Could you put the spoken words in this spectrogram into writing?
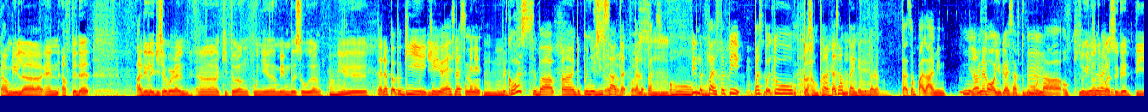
Alhamdulillah. And after that ada lagi cabaran uh, kita orang punya member seorang mm-hmm. dia Tak dapat pergi, Pergi. ke US last minute. Hmm. Because Sebab uh, dia punya Visa visa, tak tak tak lepas. lepas. Oh Dia lepas tapi pasport tu Tak sampai. ah, tak sampai kat kita orang. tak sempat lah I mean before you guys have to go lah so okay kita Dia orang seorang terpaksa ganti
